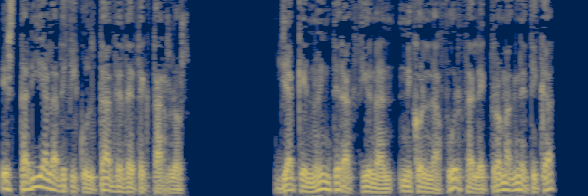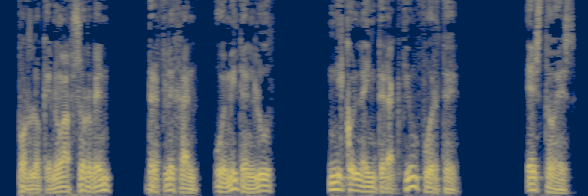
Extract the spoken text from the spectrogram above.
estaría la dificultad de detectarlos, ya que no interaccionan ni con la fuerza electromagnética, por lo que no absorben, reflejan o emiten luz, ni con la interacción fuerte. Esto es,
